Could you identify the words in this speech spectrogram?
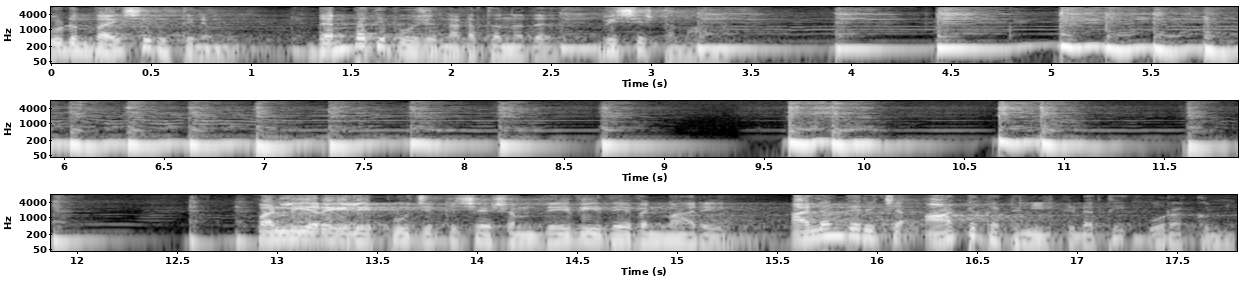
കുടുംബൈശ്വര്യത്തിനും ദമ്പതി പൂജ നടത്തുന്നത് വിശിഷ്ടമാണ്. പള്ളിയറയിലെ പൂജയ്ക്ക് ശേഷം ദേവീദേവന്മാരെ അലങ്കരിച്ച ആട്ടുകട്ടിലിൽ കിടത്തി ഉറക്കുന്നു.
